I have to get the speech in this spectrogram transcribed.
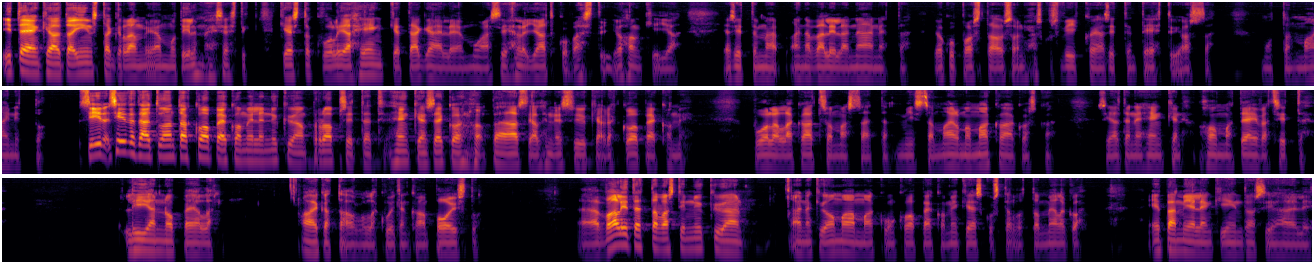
Itse en käytä Instagramia, mutta ilmeisesti kestokuulija Henkke tägäilee mua siellä jatkuvasti johonkin ja, ja sitten mä aina välillä näen, että joku postaus on joskus viikkoja sitten tehty, jossa mutta on mainittu. Siitä, siitä täytyy antaa KPKomille nykyään propsit, että Henken sekoilu on pääasiallinen syy käydä KPKomin puolella katsomassa, että missä maailma makaa, koska sieltä ne henken hommat eivät sitten liian nopealla aikataululla kuitenkaan poistu. Valitettavasti nykyään ainakin omaan makuun KPKmin keskustelut on melko epämielenkiintoisia, eli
